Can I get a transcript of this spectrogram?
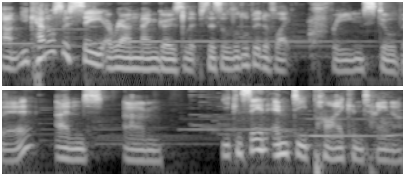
Um, you can also see around Mango's lips, there's a little bit of like cream still there, and um, you can see an empty pie container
